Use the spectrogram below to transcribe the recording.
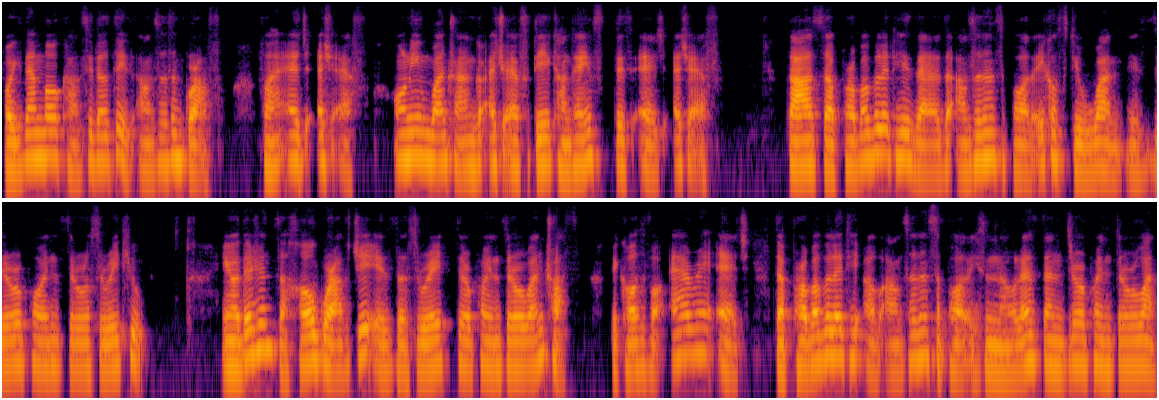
For example, consider this uncertain graph. For an edge HF, only one triangle HFD contains this edge HF. Thus, the probability that the uncertain support equals to 1 is 0.032. In addition, the whole graph G is the 3 0.01 truss, because for every edge, the probability of uncertain support is no less than 0.01.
